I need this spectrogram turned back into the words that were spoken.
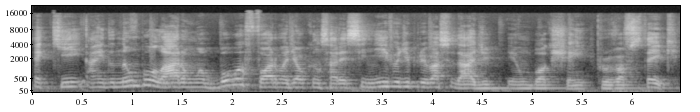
é que ainda não bolaram uma boa forma de alcançar esse nível de privacidade em um blockchain Proof of Stake.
